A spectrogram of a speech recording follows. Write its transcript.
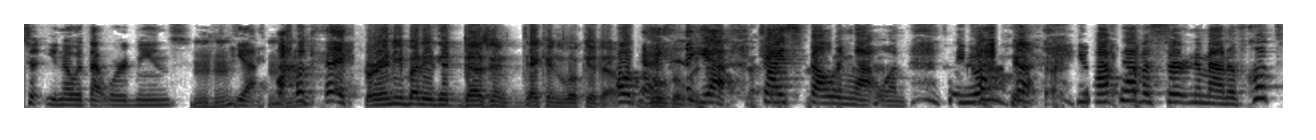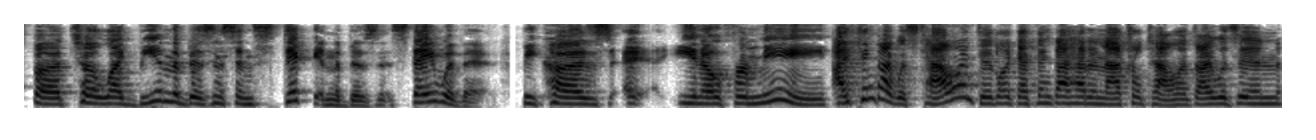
To, you know what that word means? Mhm. Yeah. Mhm. Okay. For anybody that doesn't, they can look it up. Okay. Google it. yeah. Try spelling that one. So you have, to, you have to have a certain amount of chutzpah to like be in the business and stick in the business, stay with it. Because, eh, you know, for me, I think I was talented. Like, I think I had a natural talent. I was in,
